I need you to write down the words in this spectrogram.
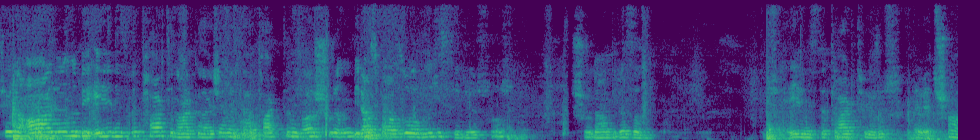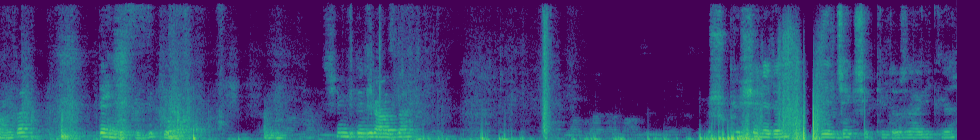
Şöyle ağırlığını bir elinizde tartın arkadaşlar. Mesela tarttığınız zaman şuranın biraz fazla olduğunu hissediyorsunuz. Şuradan biraz alın. Elimizde tartıyoruz. Evet şu anda dengesizlik yok. Şimdi de biraz da şu köşelerin gelecek şekilde özellikle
